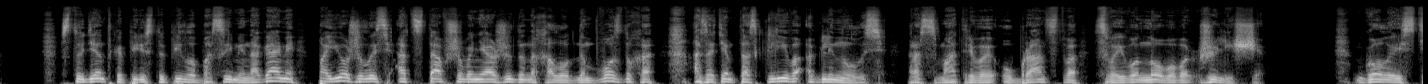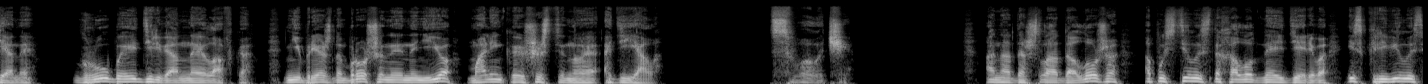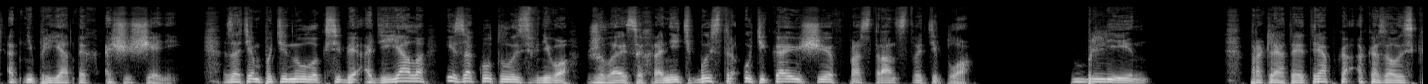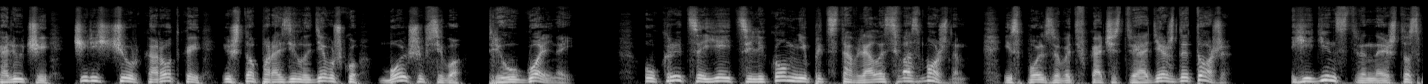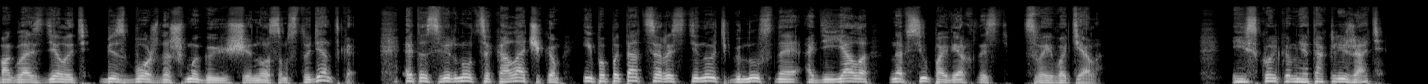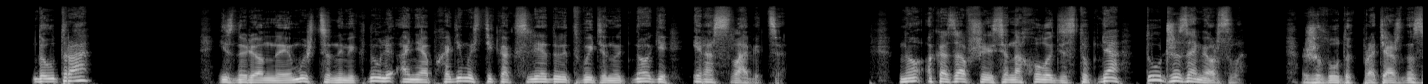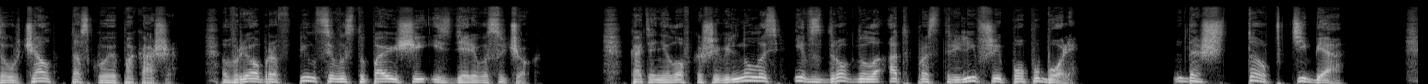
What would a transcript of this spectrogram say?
Студентка переступила босыми ногами, поежилась от ставшего неожиданно холодным воздуха, а затем тоскливо оглянулась, рассматривая убранство своего нового жилища. Голые стены, грубая деревянная лавка, небрежно брошенное на нее маленькое шерстяное одеяло. «Сволочи!» Она дошла до ложа, опустилась на холодное дерево и скривилась от неприятных ощущений. Затем потянула к себе одеяло и закуталась в него, желая сохранить быстро утекающее в пространство тепло. «Блин!» Проклятая тряпка оказалась колючей, чересчур короткой и, что поразило девушку, больше всего треугольной. Укрыться ей целиком не представлялось возможным. Использовать в качестве одежды тоже. Единственное, что смогла сделать безбожно шмыгающая носом студентка, это свернуться калачиком и попытаться растянуть гнусное одеяло на всю поверхность своего тела. «И сколько мне так лежать? До утра?» Изнуренные мышцы намекнули о необходимости как следует вытянуть ноги и расслабиться. Но оказавшаяся на холоде ступня тут же замерзла. Желудок протяжно заурчал, тоскуя по каше. В ребра впился выступающий из дерева сучок. Катя неловко шевельнулась и вздрогнула от прострелившей попу боли. «Да чтоб тебя!»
